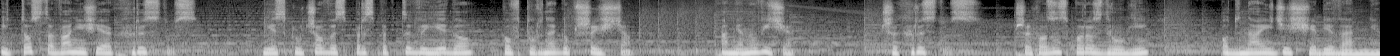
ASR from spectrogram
I to stawanie się jak Chrystus jest kluczowe z perspektywy Jego powtórnego przyjścia. A mianowicie, czy Chrystus, przychodząc po raz drugi, odnajdzie siebie we mnie.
